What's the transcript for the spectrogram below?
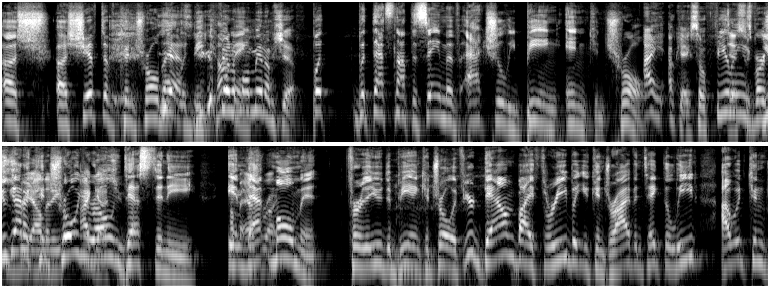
a, sh- a shift of control that Yes, would be you can feel coming. the momentum shift. But but that's not the same of actually being in control. I okay, so feelings versus you got to reality, control your own you. destiny in I'm that moment for you to be in control. If you're down by three, but you can drive and take the lead, I would con-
